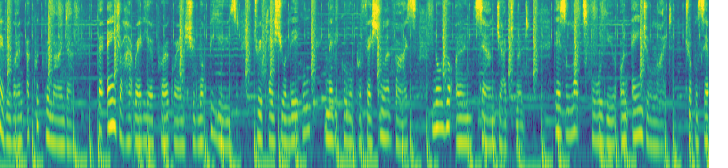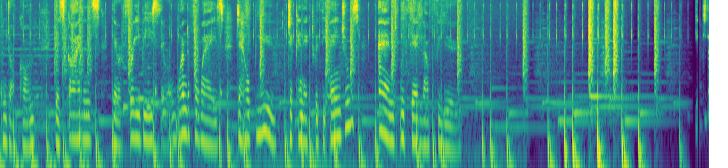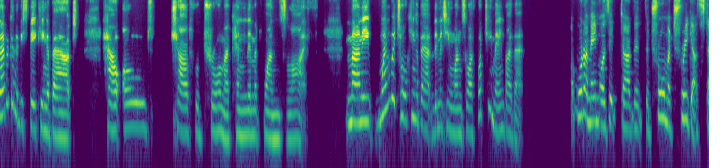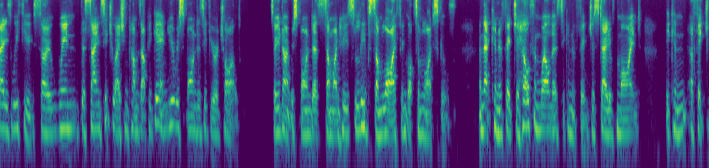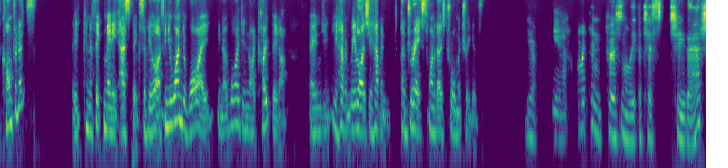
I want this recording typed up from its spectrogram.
Hi everyone, a quick reminder that Angel Heart Radio programs should not be used to replace your legal, medical, or professional advice, nor your own sound judgment. There's lots for you on angellight777.com. There's guidance, there are freebies, there are wonderful ways to help you to connect with the angels and with their love for you. Today we're going to be speaking about how old childhood trauma can limit one's life. Marney, when we're talking about limiting one's life, what do you mean by that? what I mean was it uh, the, the trauma trigger stays with you. So when the same situation comes up again, you respond as if you're a child. So you don't respond as someone who's lived some life and got some life skills. And that can affect your health and wellness. It can affect your state of mind. It can affect your confidence. It can affect many aspects of your life. And you wonder why, you know, why didn't I cope better? And you, you haven't realized you haven't addressed one of those trauma triggers. Yeah. Yeah, I can personally attest to that.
